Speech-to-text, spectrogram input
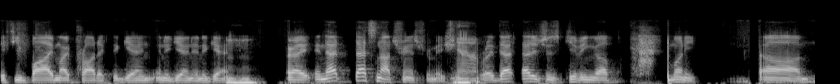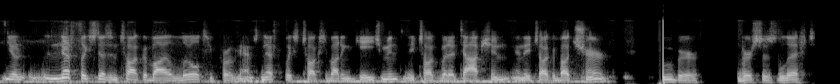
if you buy my product again and again and again. Mm-hmm right? And that that's not transformation, yeah. right? That that is just giving up money. Um, you know, Netflix doesn't talk about loyalty programs. Netflix talks about engagement. They talk about adoption, and they talk about churn. Uber versus Lyft.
